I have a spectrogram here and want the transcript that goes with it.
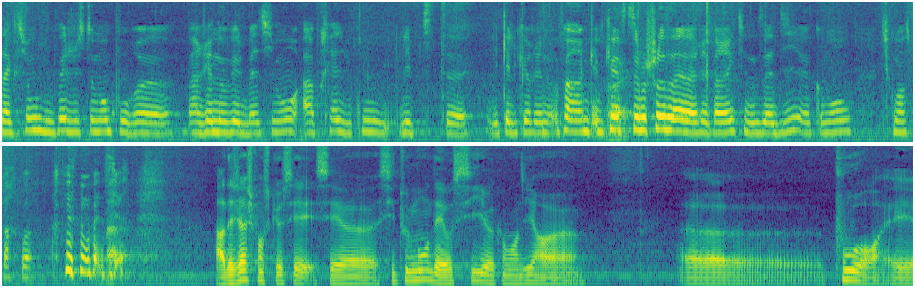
actions que vous faites justement pour euh, bah, rénover le bâtiment après, du coup, les petites. euh, les quelques réno... Enfin, quelques choses à réparer que tu nous as dit. comment. Tu commences par quoi On va Bah, dire? Alors déjà, je pense que c'est, c'est, si tout le monde est aussi, comment dire, pour et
